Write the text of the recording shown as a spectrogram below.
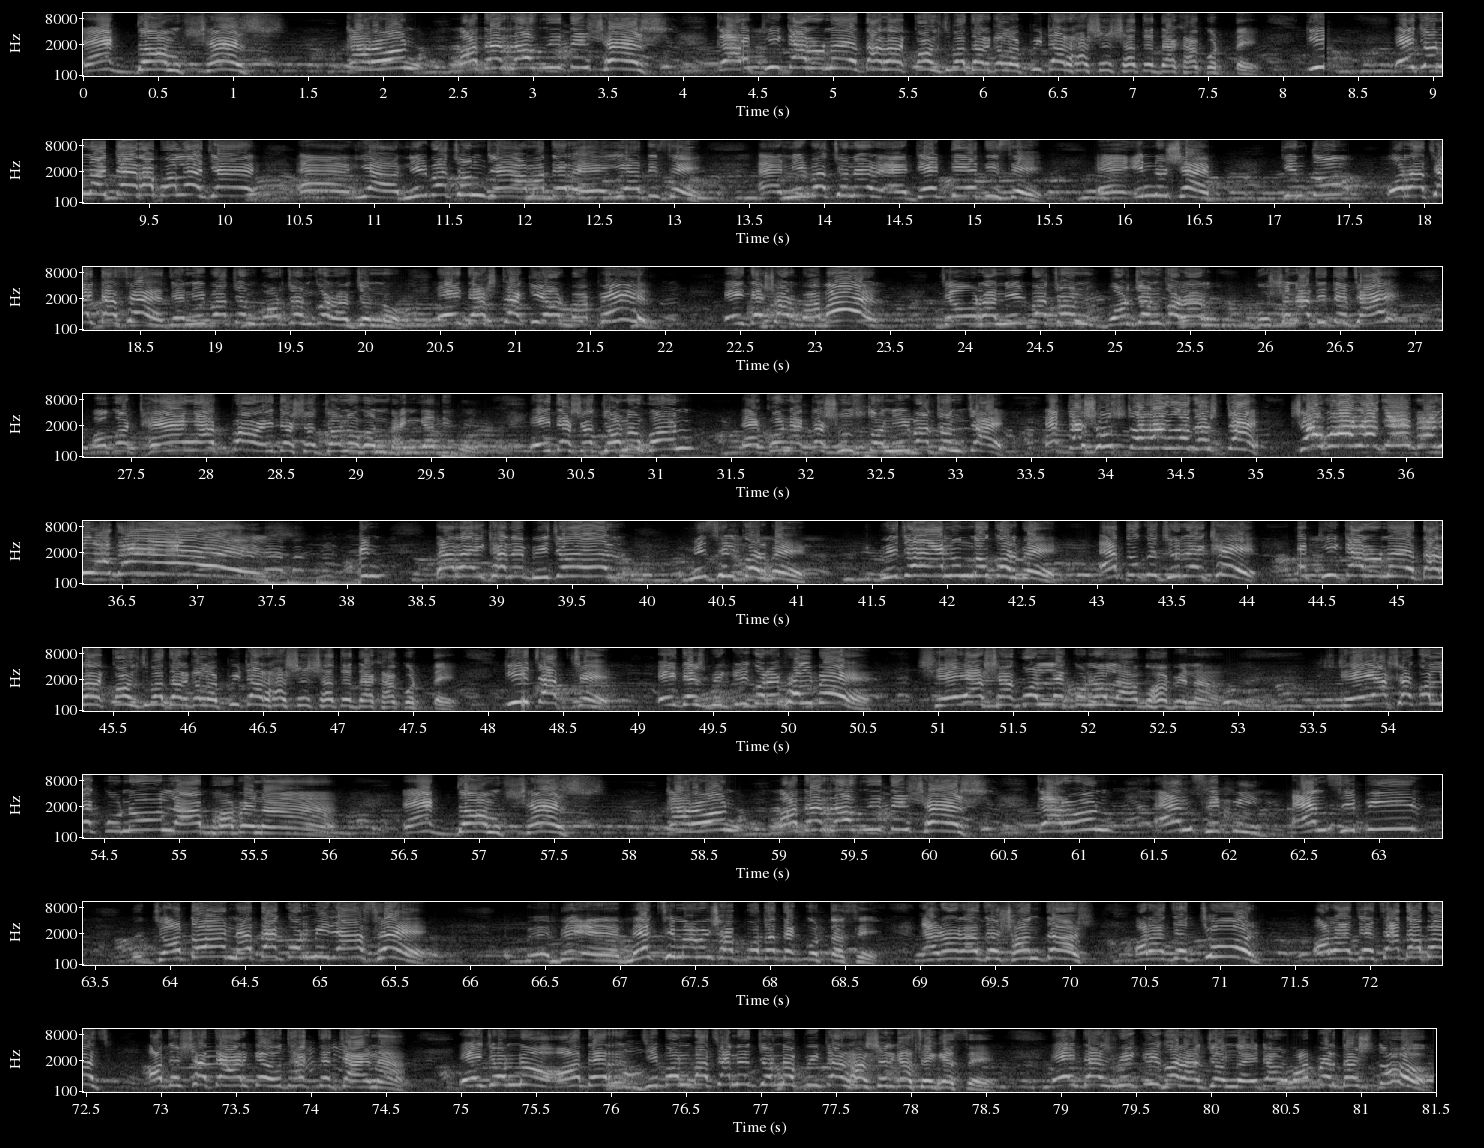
একদম শেষ। কারণ ওদের রাজনীতি শেষ। কা- কারণে তারা কক্সবাজার গেল পিটার হাসের সাথে দেখা করতে? কি? এই জন্যই তারা বলে যে ইয়া, নির্বাচন যে আমাদের ইয়া দিছে নির্বাচনের ডেট দিয়ে দিছে ইন্নু সাহেব। কিন্তু ওরা চাইতেছে যে নির্বাচন বর্জন করার জন্য। এই দেশটা কি ওর বাপের? এই দেশ ওর বাবার যে ওরা নির্বাচন বর্জন করার ঘোষণা দিতে চায় ওকে ঠ্যাং আর পা এই দেশের জনগণ ভেঙ্গা দিব। এই দেশের জনগণ এখন একটা সুস্থ নির্বাচন চায়, একটা সুস্থ বাংলাদেশ চায়। সবার আগে বাংলাদেশ! তারা এখানে বিজয়ের মিছিল করবে, বিজয় আনন্দ করবে, এত কিছু রেখে কি কারণে তারা কক্সবাজার গেল পিটার হাসের সাথে দেখা করতে? কি চাচ্ছে? এই দেশ বিক্রি করে ফেলবে? সেই আশা করলে কোনো লাভ হবে না। সেই আশা করলে কোনো লাভ হবে না। একদম শেষ। কারণ ওদের রাজনীতি শেষ। কারণ এনসিপি, এনসিপির যত নেতা কর্মীরা আছে ম্যাক্সিমাম সব পদত্যাগ করতেছে। কারণ ওরা যে সন্ত্রাস, ওরা যে চোর, ওরা যে চাঁদাবাজ, ওদের সাথে আর কেউ থাকতে চায় না। এই জন্য ওদের জীবন বাঁচানোর জন্য পিটার হাসের কাছে গেছে। এই দেশ বিক্রি করার জন্য, এটা বাপের দেশ তো।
